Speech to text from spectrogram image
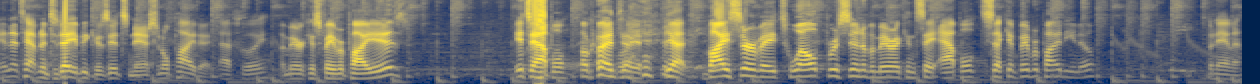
And that's happening today because it's National Pie Day. Absolutely. America's favorite pie is? It's Apple. I'll go ahead and tell you. Yeah, by survey, 12% of Americans say Apple. Second favorite pie, do you know? Banana.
